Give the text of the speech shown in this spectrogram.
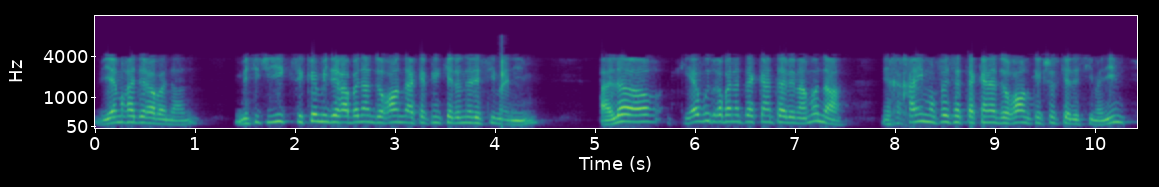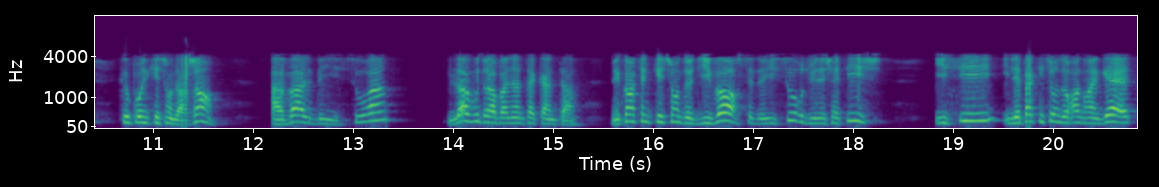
Des Rabanan. Mais si tu dis que c'est comme des Rabanan de rendre à quelqu'un qui a donné les simanim, alors, qui a voulu Rabanan takanta les Chachamim ont fait cette takana de rendre quelque chose qui a des simanim que pour une question d'argent. Aval beisura, la Rabanan takanta. Mais quand c'est une question de divorce et de issour, du neshatish, ici, il n'est pas question de rendre un guet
